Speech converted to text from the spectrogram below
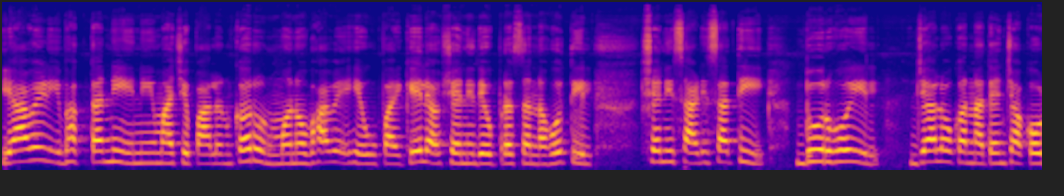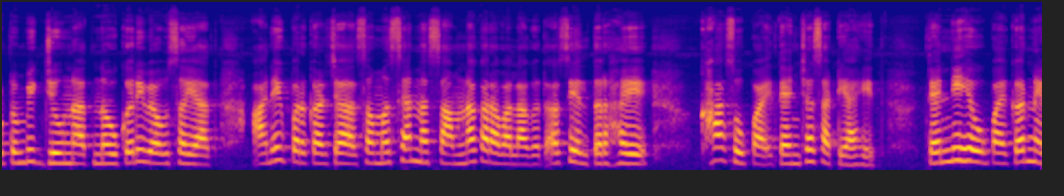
यावेळी भक्तांनी नियमाचे पालन करून मनोभावे हे उपाय केल्यावर शनिदेव प्रसन्न होतील. शनी साडेसाती दूर होईल. ज्या लोकांना त्यांच्या कौटुंबिक जीवनात नोकरी व्यवसायात अनेक प्रकारच्या समस्यांना सामना करावा लागत असेल तर हे खास उपाय त्यांच्यासाठी आहेत. त्यांनी हे उपाय करणे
